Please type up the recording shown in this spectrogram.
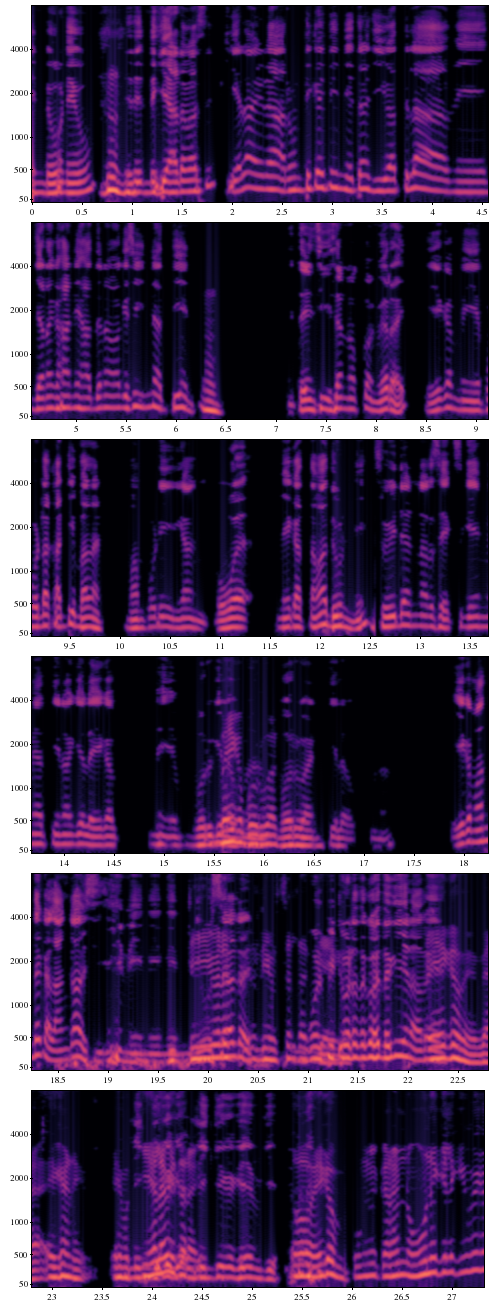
එන්න ඕනේ උන්. එතෙන්ට ගියාට පස්සේ කියලා එන අරුන් ටික ඉතින් එතන ජීවත් වෙලා මේ ජනගහණය හදනවා වගේ සීන්නක් තියෙනවා. එතෙන් සීසන් ඔක්කොම ඉවරයි. ඒක මේ පොඩක් කට්ටිය බලන්න. මම පොඩි නිකන් ඔව මේකක් තමයි දුන්නේ. ස්වීඩන් අර සෙක්ස් ගේම් එකක් තියෙනවා කියලා ඒක බොරු කියලා. බොරුවක් කියලා ඔක්කොම. ඒක මම දැක ලංකාවේ සි- මේ මේ මේ TV news වල වලට news වලට මුල් කොහෙද කියනවා මේ? ඒක මේ බෑ- ඒ කියන්නේ එහෙම link කියලා කිය. ඕ ඒක උන් කරන්න ඕන කියලා කිව්ව එක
